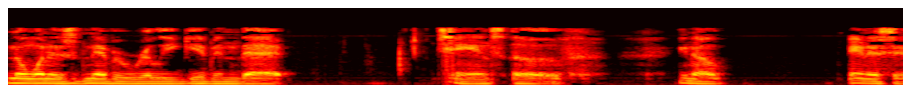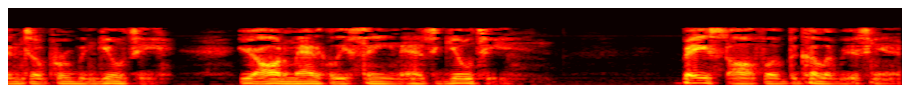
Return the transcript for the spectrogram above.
No one is never really given that chance of, you know, innocent until proven guilty. You're automatically seen as guilty based off of the color of your skin,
